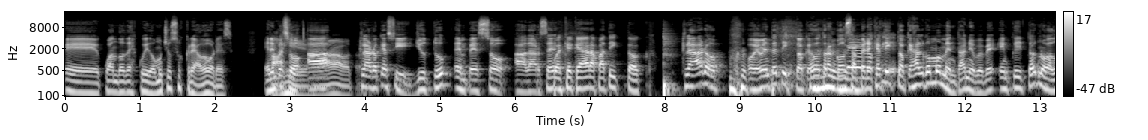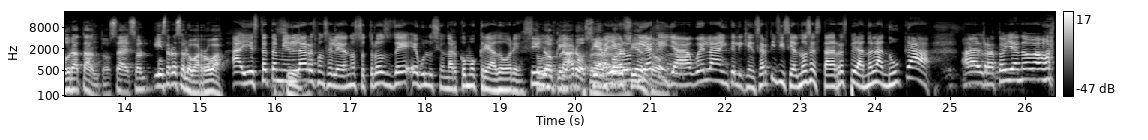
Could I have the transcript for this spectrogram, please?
eh, cuando descuidó mucho sus creadores. Él Ay, empezó a... Claro que sí, YouTube empezó a darse... Pues que quedara para TikTok. Claro, obviamente TikTok es otra cosa, Pero es que, que- TikTok es algo momentáneo, bebé. En TikTok no va a durar tanto. O sea, eso Instagram se lo va a robar. Ahí está también Sí. la responsabilidad de nosotros de evolucionar como creadores. Sí, no, claro, tiempo. Va a llegar un día 100%. que ya, güey, la inteligencia artificial nos está respirando en la nuca. Al rato ya no vamos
